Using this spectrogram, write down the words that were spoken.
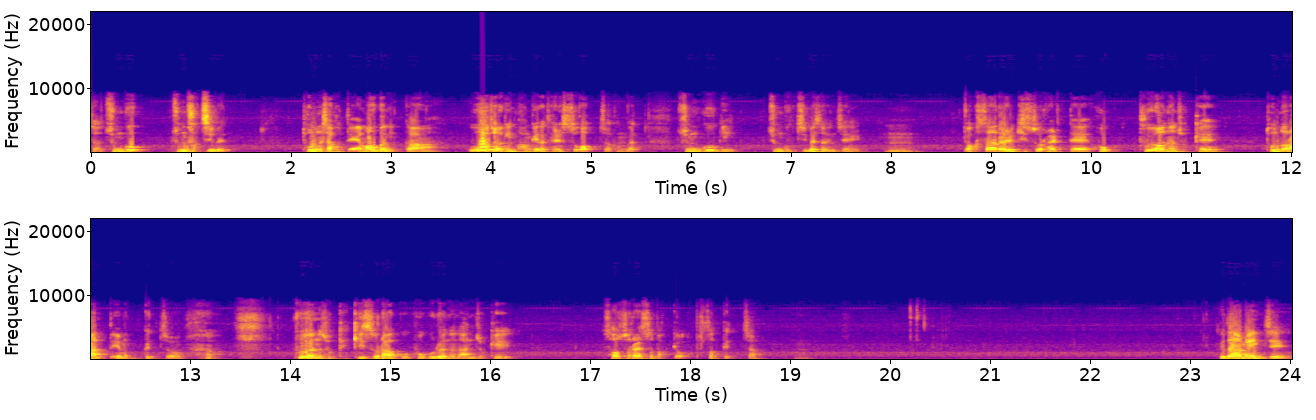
저 중국 중국집에 돈을 자꾸 떼먹으니까 우호적인 관계가 될 수가 없죠. 그러니까 중국이 중국집에서 이제 음, 역사를 기술할 때 고, 부여는 좋게 돈을 안 떼먹겠죠. 부여는 좋게 기술하고 고구려는 안 좋게 서술할 수밖에 없었겠죠. 음. 그 다음에 이제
